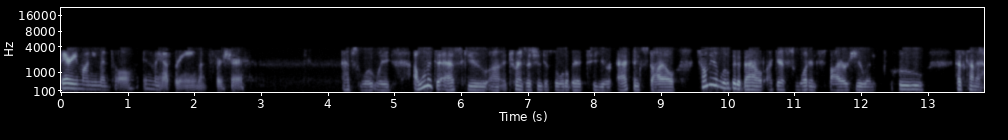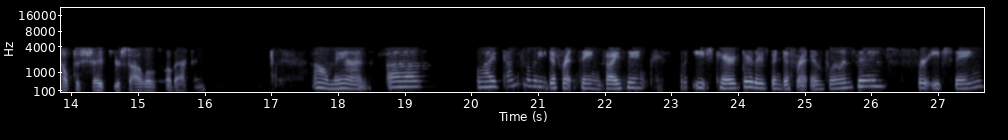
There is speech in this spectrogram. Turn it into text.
very monumental in my upbringing, that's for sure. Absolutely. I wanted to ask you, uh, transition just a little bit to your acting style. Tell me a little bit about, I guess, what inspires you and who has kind of helped to shape your style of, of acting. Oh man. Um well I've done so many different things. So I think with each character there's been different influences for each thing.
